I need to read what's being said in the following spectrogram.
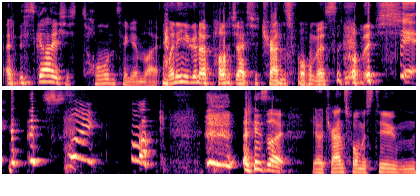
And this guy is just taunting him like, when are you gonna apologize for Transformers and all this shit? it's like, fuck. And he's like, yo, Transformers 2, mm,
